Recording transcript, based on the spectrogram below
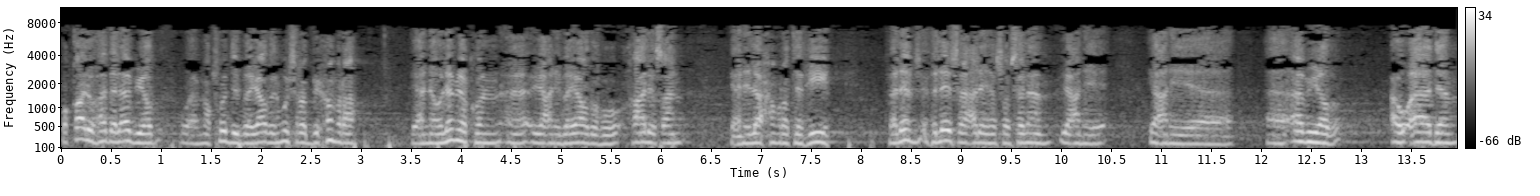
وقالوا هذا الأبيض والمقصود البياض المشرب بحمرة لأنه لم يكن آه، يعني بياضه خالصا يعني لا حمرة فيه فليس عليه الصلاة والسلام يعني يعني آه، آه، أبيض أو آدم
